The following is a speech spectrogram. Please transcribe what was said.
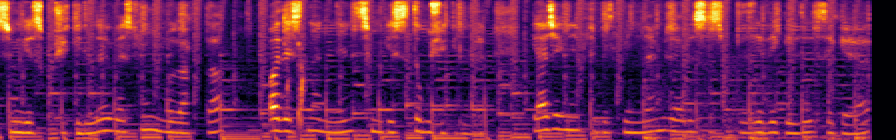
simgesi bu şekilde. Ve son olarak da Ares'in simgesi de bu şekilde. Gerçekten hepsi birbirinden güzel ve spreylere gelirsek eğer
